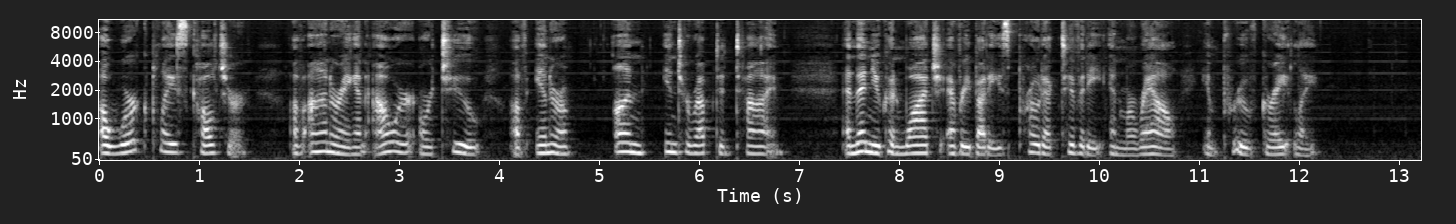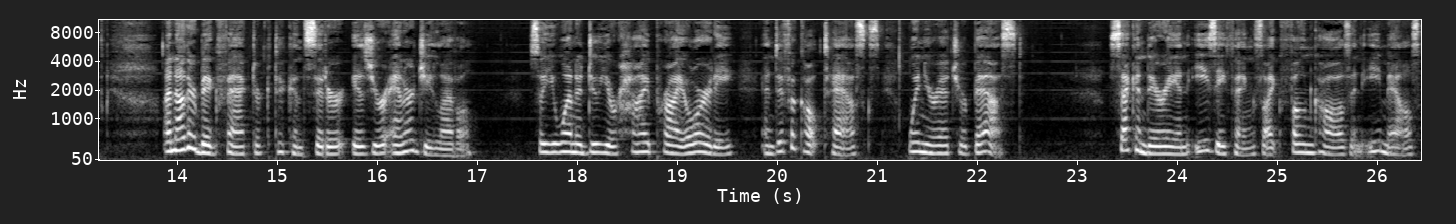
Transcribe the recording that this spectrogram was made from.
a workplace culture of honoring an hour or two of inter- uninterrupted time. And then you can watch everybody's productivity and morale improve greatly. Another big factor to consider is your energy level. So you want to do your high priority and difficult tasks when you're at your best. Secondary and easy things like phone calls and emails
